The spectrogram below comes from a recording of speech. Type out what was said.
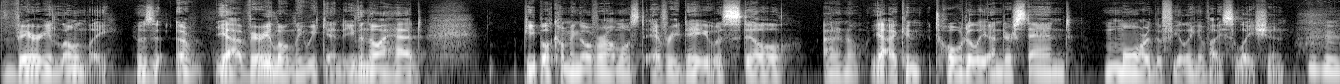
very lonely. It was a yeah, a very lonely weekend. Even though I had people coming over almost every day, it was still I don't know. Yeah, I can totally understand more the feeling of isolation mm-hmm.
